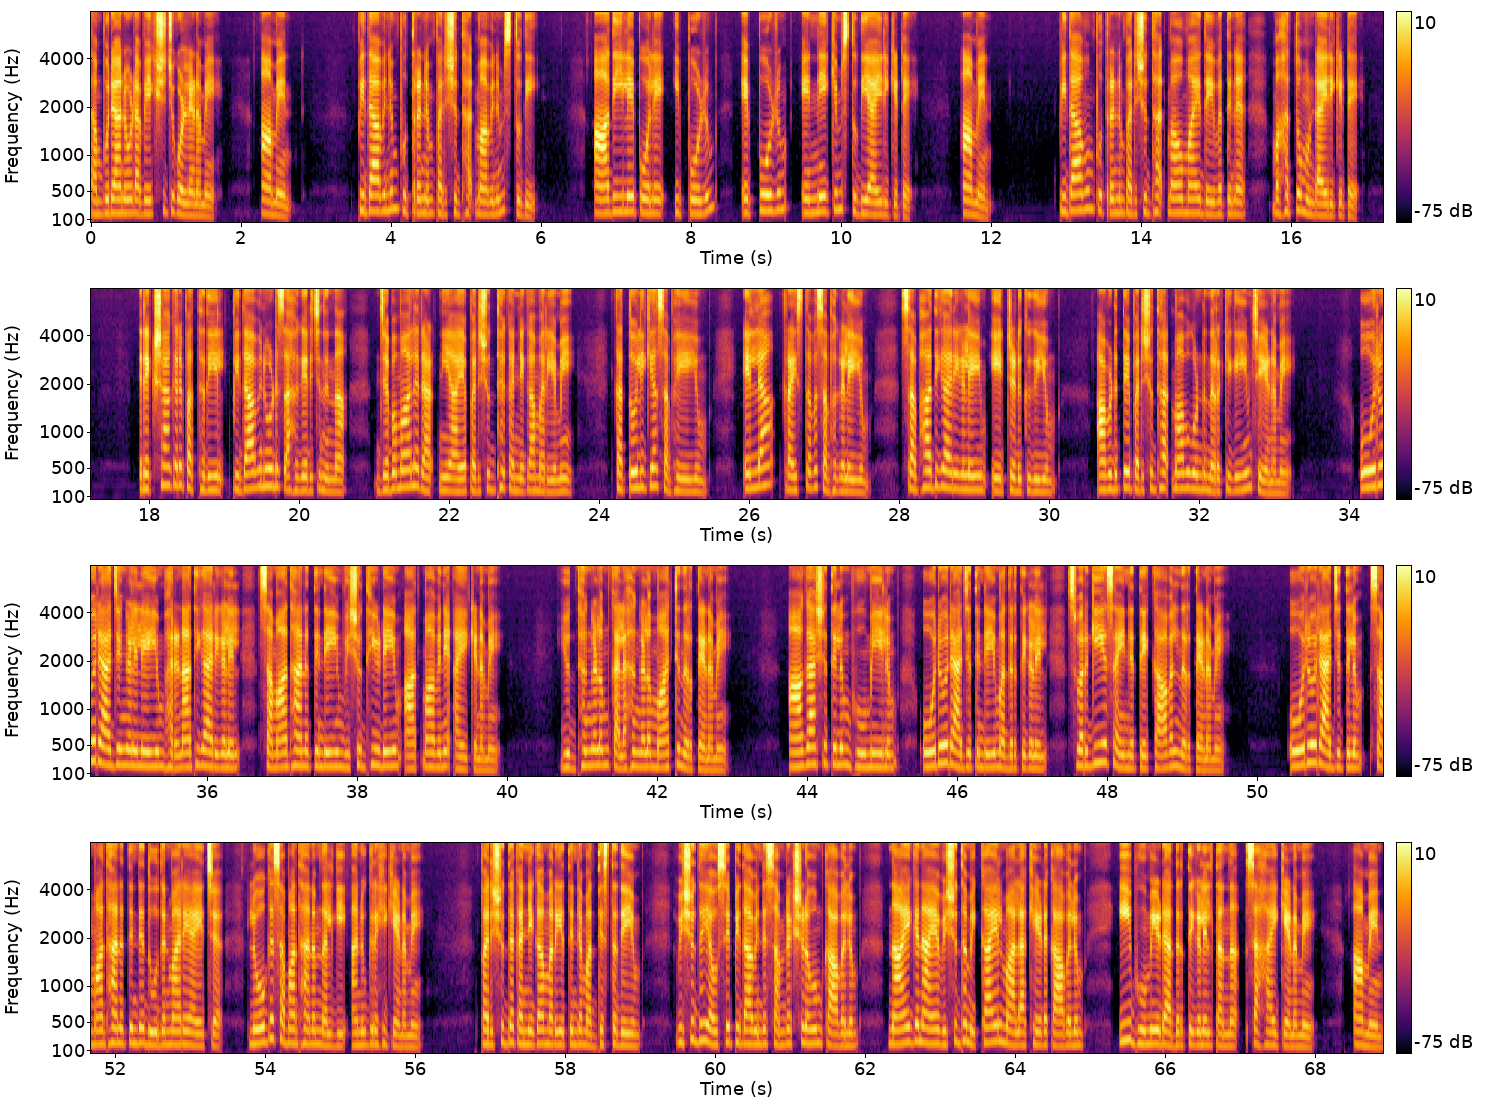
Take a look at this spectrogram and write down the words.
തമ്പുരാനോട് അപേക്ഷിച്ചു കൊള്ളണമേ. ആമേൻ. പിതാവിനും പുത്രനും പരിശുദ്ധാത്മാവിനും സ്തുതി. ആദിയിലെ പോലെ ഇപ്പോഴും എപ്പോഴും എന്നേക്കും സ്തുതിയായിരിക്കട്ടെ. ആമേൻ. പിതാവും പുത്രനും പരിശുദ്ധാത്മാവുമായ ദൈവത്തിന് മഹത്വമുണ്ടായിരിക്കട്ടെ. രക്ഷാകര പദ്ധതിയിൽ പിതാവിനോട് സഹകരിച്ചു നിന്ന ജപമാല രാജ്ഞിയായ പരിശുദ്ധ കന്യകാമറിയമേ കത്തോലിക്ക സഭയെയും എല്ലാ ക്രൈസ്തവ സഭകളെയും സഭാധികാരികളെയും ഏറ്റെടുക്കുകയും അവിടുത്തെ പരിശുദ്ധാത്മാവ് കൊണ്ട് നിറയ്ക്കുകയും ചെയ്യണമേ. ഓരോ രാജ്യങ്ങളിലെയും ഭരണാധികാരികളിൽ സമാധാനത്തിന്റെയും വിശുദ്ധിയുടെയും ആത്മാവിനെ അയക്കണമേ. യുദ്ധങ്ങളും കലഹങ്ങളും മാറ്റി നിർത്തേണമേ. ആകാശത്തിലും ഭൂമിയിലും ഓരോ രാജ്യത്തിന്റെയും അതിർത്തികളിൽ സ്വർഗീയ സൈന്യത്തെ കാവൽ നിർത്തേണമേ. ഓരോ രാജ്യത്തിലും സമാധാനത്തിന്റെ ദൂതന്മാരെ അയച്ച് ലോകസമാധാനം നൽകി അനുഗ്രഹിക്കണമേ. പരിശുദ്ധ കന്യകാമറിയത്തിന്റെ മധ്യസ്ഥതയും വിശുദ്ധ യൗസ്യപിതാവിന്റെ സംരക്ഷണവും കാവലും നായകനായ വിശുദ്ധ മിക്കായൽ മാലാഖയുടെ കാവലും ഈ ഭൂമിയുടെ അതിർത്തികളിൽ തന്ന് സഹായിക്കണമേ. ആമേൻ.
